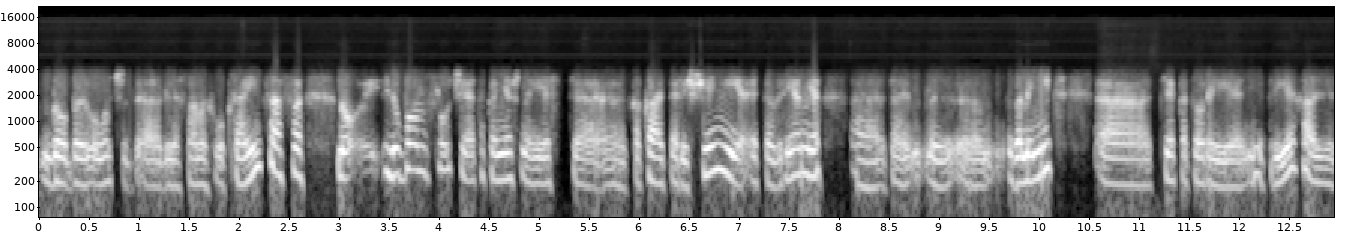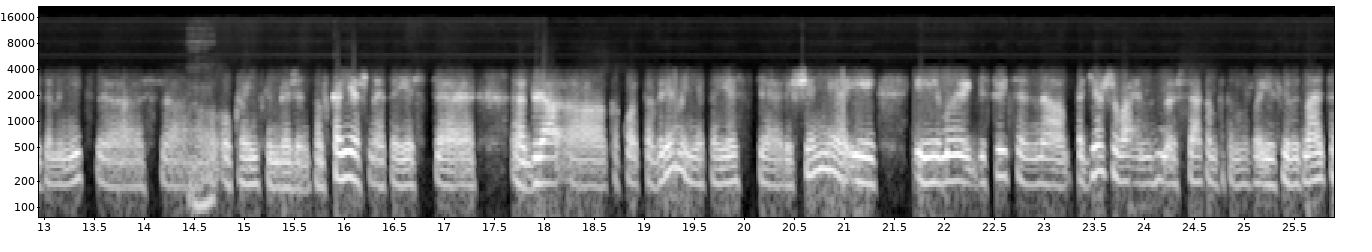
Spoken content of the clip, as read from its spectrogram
было бы лучше для, для самых украинцев. Но в любом случае это, конечно, есть э, какое-то решение, это время э, э, заменить э, те, которые не приехали, заменить э, с э, украинским беженцем. Конечно, это есть э, для э, какого-то времени, это есть э, решение, и, и мы действительно поддерживаем на всяком, потому что, если вы знаете,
